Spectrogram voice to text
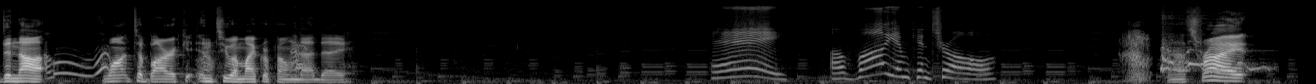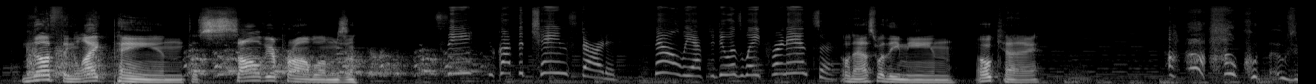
did not Oh, want to bark into a microphone that day. hey, a volume control. That's right. Nothing like pain to solve your problems. See, you got the chain started. Now all we have to do is wait for an answer. Oh, that's what they mean. Okay. How could those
